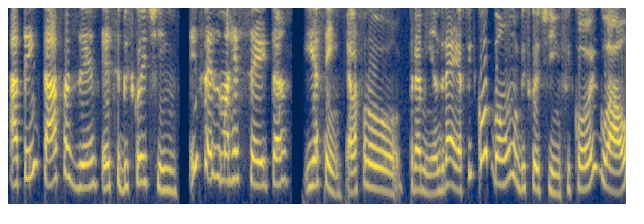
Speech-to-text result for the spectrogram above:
a tentar fazer esse biscoitinho e fez uma receita. E assim, ela falou pra mim, Andréia, ficou bom o biscoitinho, ficou igual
